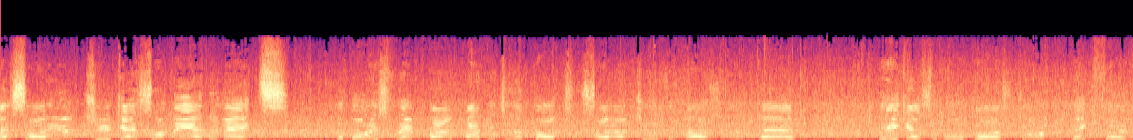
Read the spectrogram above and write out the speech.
And Soyuncu gets on the end of it. The ball is flipped back back into the box, and Soyuncu was the first foot there. He gets the ball past Jordan Pickford.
